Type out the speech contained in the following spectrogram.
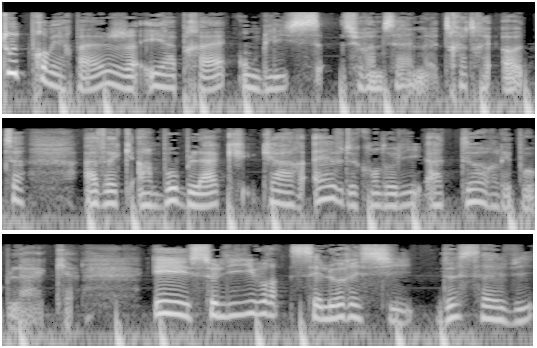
toute première page et après on glisse sur une scène très très haute avec un beau black car Eve de Candolie adore les beaux blacks. Et ce livre, c'est le récit de sa vie.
